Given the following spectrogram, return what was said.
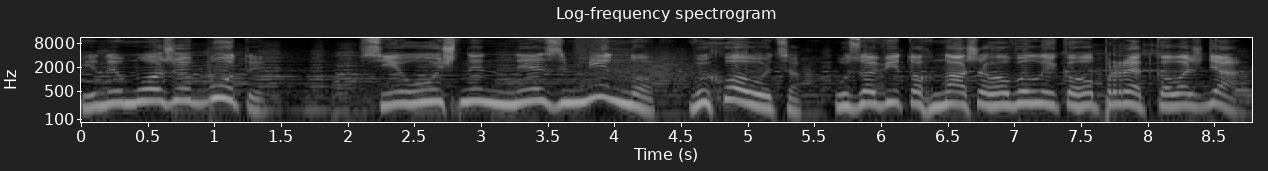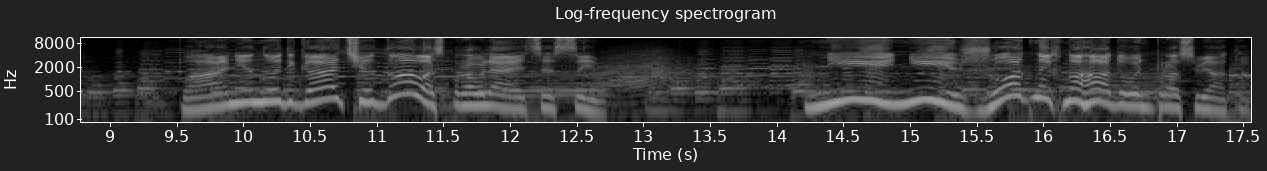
і не може бути. Всі учні незмінно виховуються у завітах нашого великого предка вождя. Пані Нудьга чудово справляється з цим. Ні, ні, жодних нагадувань про свято.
